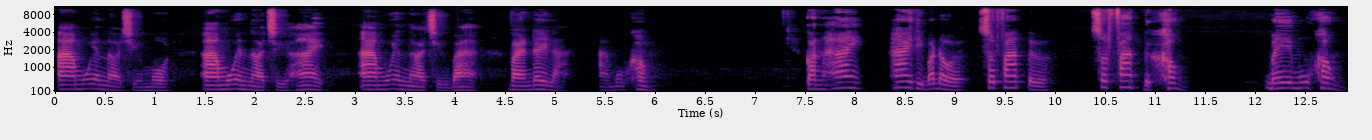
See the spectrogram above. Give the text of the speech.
A mũ N trừ 1 A mũ N trừ 2 A mũ N trừ 3 Và đến đây là A mũ 0 Còn 2 2 thì bắt đầu xuất phát từ, xuất phát từ 0 B mũ 0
